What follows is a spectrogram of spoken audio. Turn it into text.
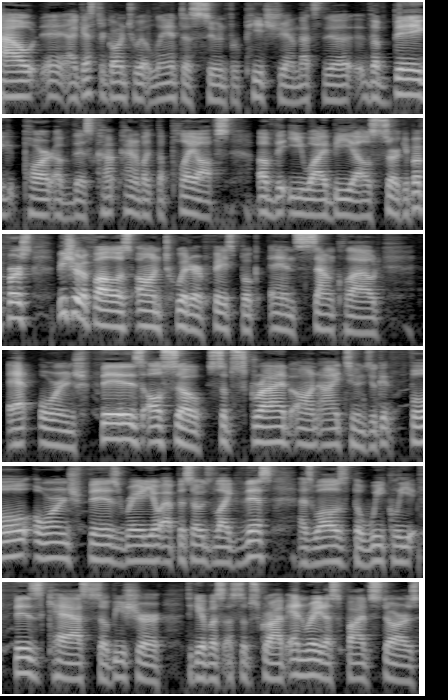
out. Eh, I guess they're going to Atlanta soon for Peach Jam. That's the the big part of this, kind of like the playoffs of the EYBL circuit. But first, be sure to follow us on Twitter, Facebook, and SoundCloud at Orange Fizz. Also, subscribe on iTunes. You'll get full Orange Fizz radio episodes like this, as well as the weekly Fizz cast. So be sure to give us a subscribe and rate us five stars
